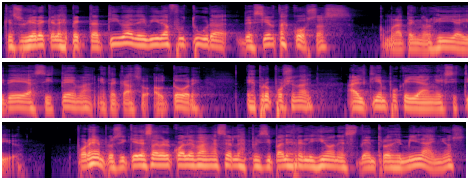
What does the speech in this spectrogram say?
que sugiere que la expectativa de vida futura de ciertas cosas, como la tecnología, ideas, sistemas, en este caso autores, es proporcional al tiempo que ya han existido. Por ejemplo, si quieres saber cuáles van a ser las principales religiones dentro de mil años,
